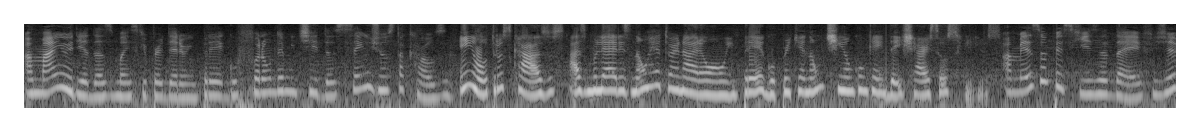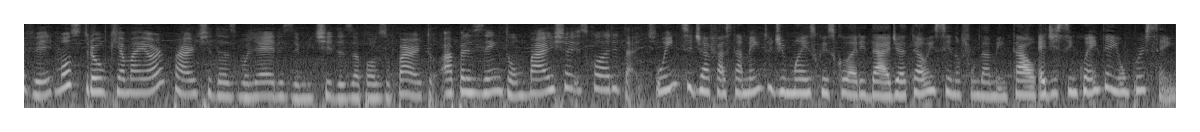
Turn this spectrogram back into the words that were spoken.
A maioria das mães que perderam o emprego foram demitidas sem justa causa. Em outros casos, as mulheres não retornaram ao emprego porque não tinham com quem deixar seus filhos. A mesma pesquisa da FGV mostrou que a maior parte das mulheres demitidas após o parto apresentam baixa escolaridade. O índice de afastamento de mães com escolaridade até o ensino fundamental é de 51%.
